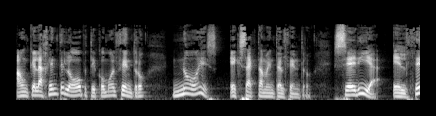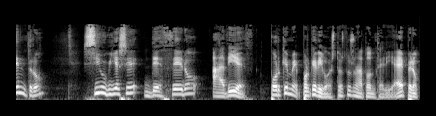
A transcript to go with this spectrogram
Aunque la gente lo opte como el centro, no es exactamente el centro. Sería el centro si hubiese de 0 a 10. ¿Por qué, me, ¿Por qué digo esto? Esto es una tontería, ¿eh? Pero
